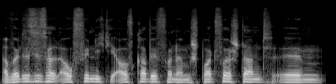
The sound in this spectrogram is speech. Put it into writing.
Aber das ist halt auch, finde ich, die Aufgabe von einem Sportvorstand, ähm,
